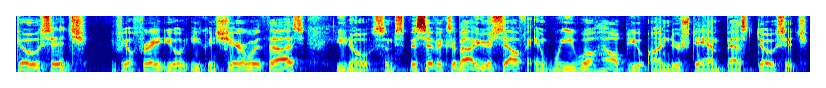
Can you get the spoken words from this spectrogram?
dosage. You feel free. You you can share with us. You know some specifics about yourself, and we will help you understand best dosage.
